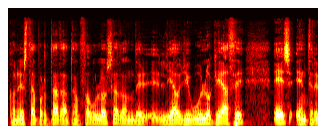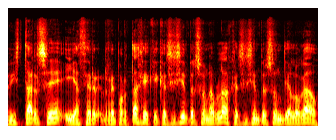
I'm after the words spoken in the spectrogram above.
con esta portada tan fabulosa donde Liao Yiwu lo que hace es entrevistarse y hacer reportajes que casi siempre son hablados, casi siempre son dialogados.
